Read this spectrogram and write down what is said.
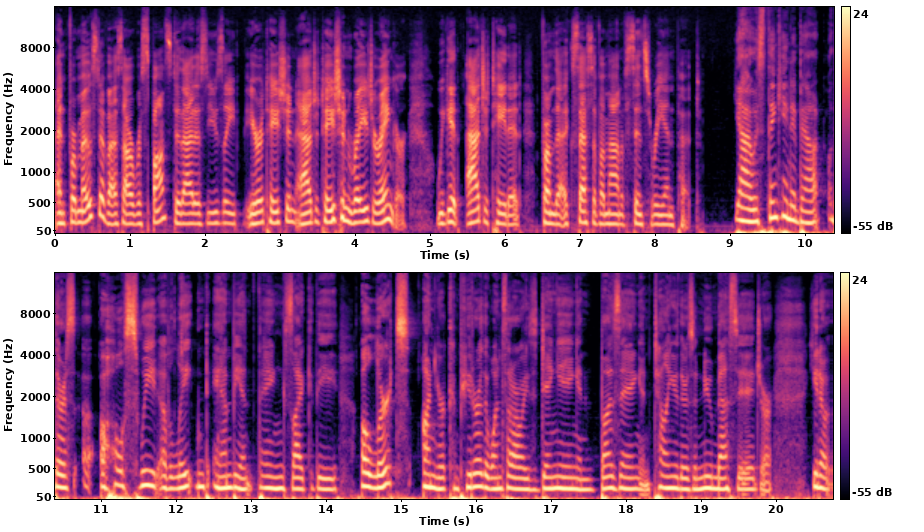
And for most of us, our response to that is usually irritation, agitation, rage, or anger. We get agitated from the excessive amount of sensory input. Yeah, I was thinking about there's a, a, whole suite of latent ambient things like the alerts on your computer, the ones that are always dinging and buzzing and telling you there's a new message or you know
